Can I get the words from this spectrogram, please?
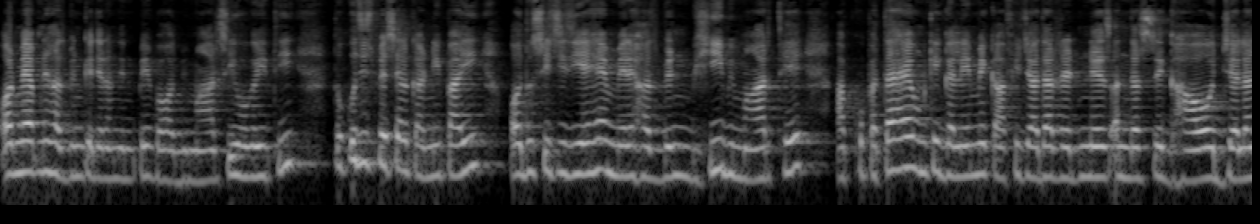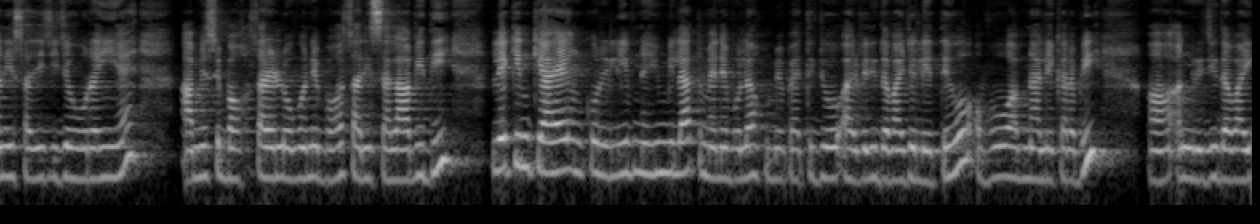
और मैं अपने हस्बैंड के जन्मदिन पे बहुत बीमार सी हो गई थी तो कुछ स्पेशल कर नहीं पाई। और दूसरी चीज़ ये है, मेरे हस्बैंड भी बीमार थे। आपको पता है, उनके गले में काफ़ी ज़्यादा रेडनेस अंदर से घाव, जलन, ये सारी चीज़ें हो रही हैं। आप में से बहुत सारे लोगों ने बहुत सारी सलाह भी दी, लेकिन क्या है, उनको रिलीफ नहीं मिला। तो मैंने बोला होम्योपैथिक जो आयुर्वेदिक दवाई जो लेते हो, वो अब ना लेकर अभी अंग्रेज़ी दवाई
